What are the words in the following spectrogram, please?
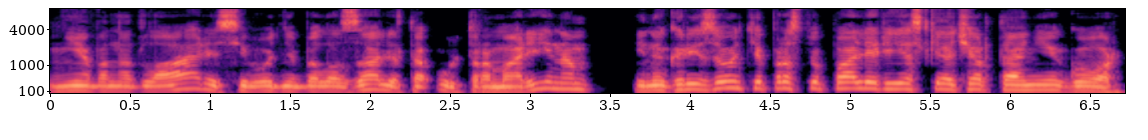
Небо над Лааре сегодня было залито ультрамарином, и на горизонте проступали резкие очертания гор.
